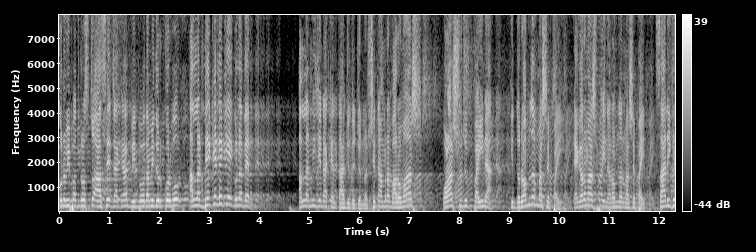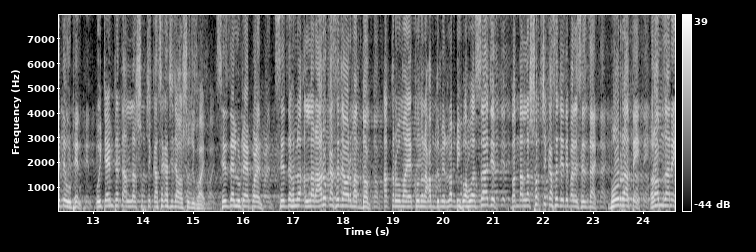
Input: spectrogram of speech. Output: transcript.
কোন বিপদগ্রস্ত আছে যাকে বিপদ আমি দূর করব? আল্লাহ ডেকে ডেকে এগুলো দেন। আল্লাহ নিজে ডাকেন তাহাজুদের জন্য। সেটা আমরা বারো মাস পড়ার সুযোগ পাই না, কিন্তু রমজান মাসে পাই, এগারো মাস পাই না, রমজান মাসে পাই। সারি খেতে উঠেন, ওই টাইমটাতে আল্লাহর সবচেয়ে কাছাকাছি যাওয়ার সুযোগ হয়। সেজদা লুটায় পড়েন, সেজদা হলো আল্লাহর আরও কাছে যাওয়ার মাধ্যম। আকরাবু মা ইয়াকুনুল আবদু মির রাব্বিহি ওয়া হুয়া সাজিদ। বান্দা আল্লাহর সবচেয়ে কাছে যেতে পারে সেজদায়। ভোর রাতে, রমজানে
